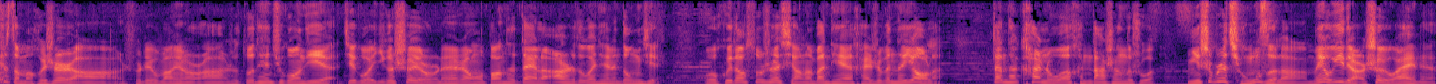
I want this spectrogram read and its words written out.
是怎么回事啊？说这个网友啊，说昨天去逛街，结果一个舍友呢让我帮他带了二十多块钱的东西，我回到宿舍想了半天，还是问他要了，但他看着我很大声的说。你是不是穷死了？没有一点舍友爱呢？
